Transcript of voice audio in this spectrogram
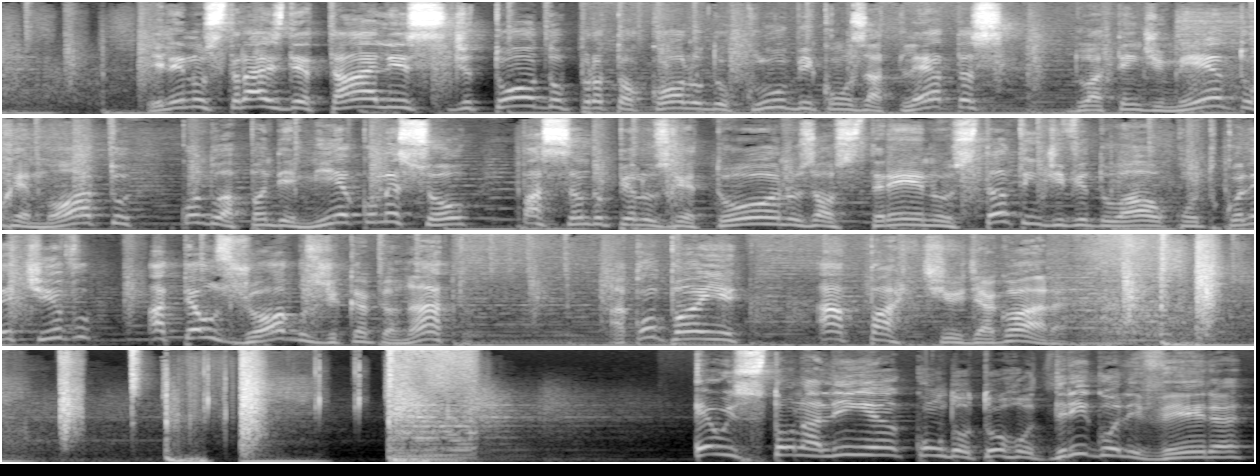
Ele nos traz detalhes de todo o protocolo do clube com os atletas, do atendimento remoto quando a pandemia começou, passando pelos retornos aos treinos, tanto individual quanto coletivo, até os jogos de campeonato. Acompanhe a partir de agora. Eu estou na linha com o Dr. Rodrigo Oliveira,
